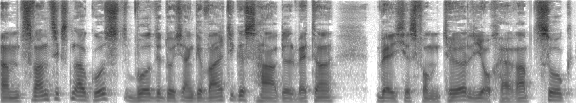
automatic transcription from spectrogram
am 20. August wurde durch ein gewaltiges Hagelwetter, welches vom Törljoch herabzog,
